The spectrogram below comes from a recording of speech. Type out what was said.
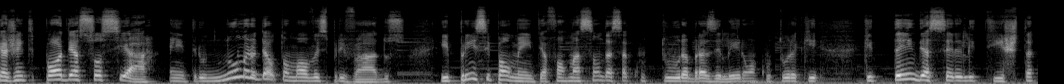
que a gente pode associar entre o número de automóveis privados e principalmente a formação dessa cultura brasileira, uma cultura que, que tende a ser elitista,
